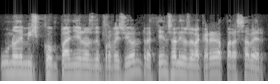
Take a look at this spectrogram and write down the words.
uno de mis compañeros de profesión recién salidos de la carrera para saber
